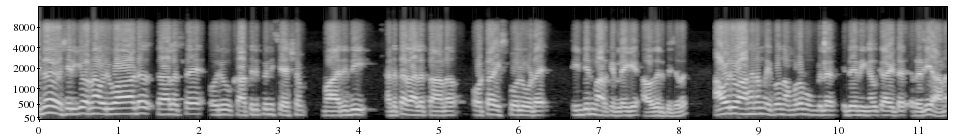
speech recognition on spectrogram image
ഇത് ശരിക്കും പറഞ്ഞാൽ ഒരുപാട് കാലത്തെ ഒരു കാത്തിരിപ്പിന് ശേഷം മാരുതി അടുത്ത കാലത്താണ് ഓട്ടോ എക്സ്പോയിലൂടെ ഇന്ത്യൻ മാർക്കറ്റിലേക്ക് അവതരിപ്പിച്ചത്. ആ ഒരു വാഹനം ഇപ്പോൾ നമ്മളെ മുമ്പിൽ ഇത് നിങ്ങൾക്കായിട്ട് റെഡിയാണ്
